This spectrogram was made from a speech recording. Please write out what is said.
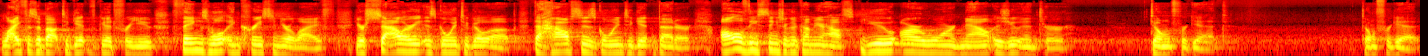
Life is about to get good for you. Things will increase in your life. Your salary is going to go up. The house is going to get better. All of these things are going to come in your house. You are warned now as you enter. Don't forget. Don't forget.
